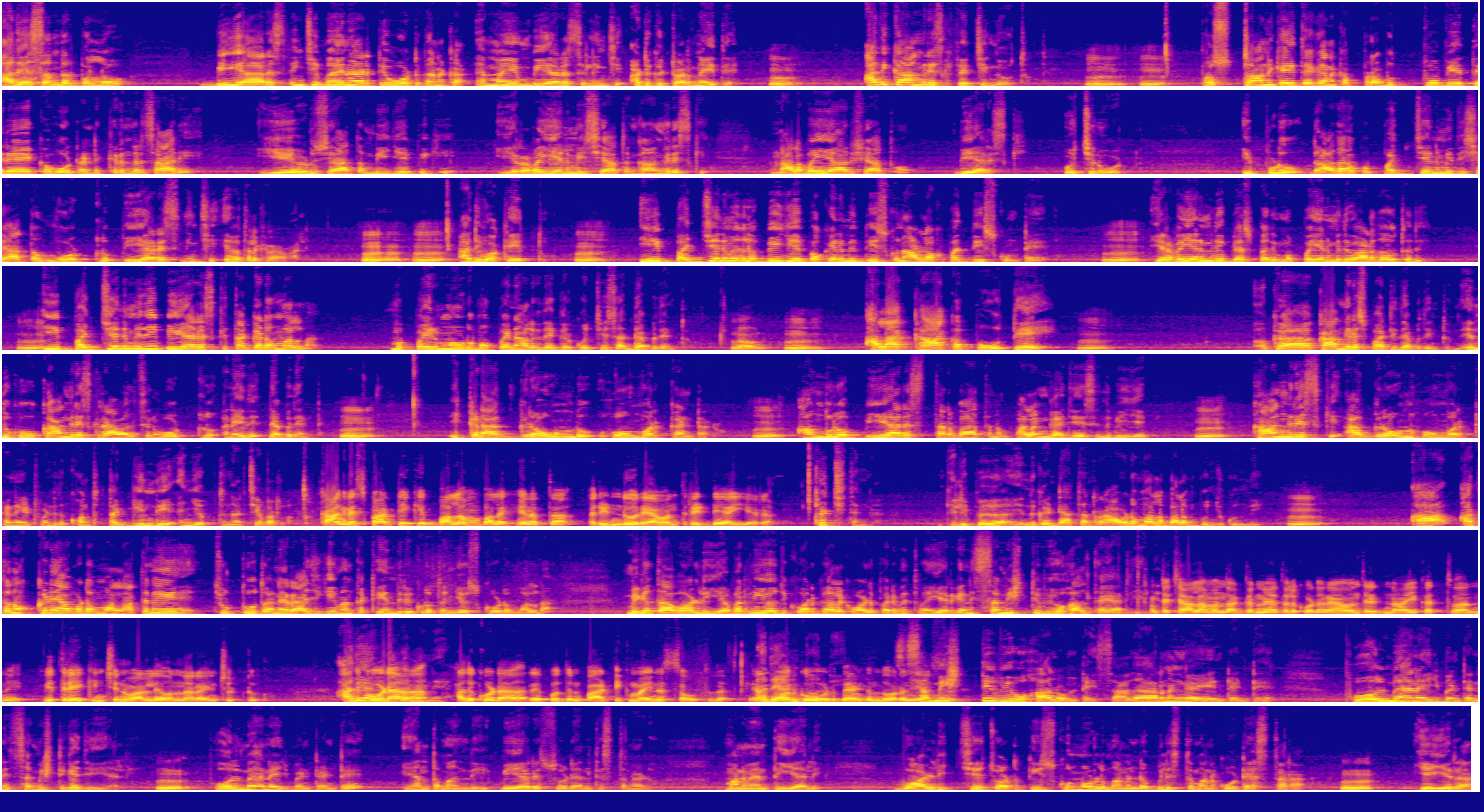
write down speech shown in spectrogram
అదే సందర్భంలో బీఆర్ఎస్ నుంచి మైనారిటీ ఓటు కనుక ఎంఐఎం బీఆర్ఎస్ నుంచి అటుకు టర్న్ అయితే అది కాంగ్రెస్కి ఫెచ్చింగ్ అవుతుంది. ప్రస్తుతానికైతే కనుక ప్రభుత్వ వ్యతిరేక ఓటు అంటే క్రిందసారి ఏడు శాతం బీజేపీకి ఇరవై ఎనిమిది శాతం కాంగ్రెస్కి నలభై ఆరు శాతం బీఆర్ఎస్కి వచ్చిన ఓట్లు ఇప్పుడు దాదాపు పద్దెనిమిది శాతం ఓట్లు బీఆర్ఎస్ నుంచి యువతలకు రావాలి. అది ఒక ఎత్తు. ఈ పద్దెనిమిదిలో బీజేపీ ఒక ఎనిమిది తీసుకుని వాళ్ళు ఒక పది తీసుకుంటే ఇరవై ఎనిమిది ప్లస్ పది ముప్పై ఎనిమిది వాళ్ళదవుతుంది. ఈ పద్దెనిమిది బీఆర్ఎస్కి తగ్గడం వలన ముప్పై మూడు ముప్పై నాలుగు దగ్గరకు వచ్చేసి అది దెబ్బతింటుంది. అలా కాకపోతే ఒక కాంగ్రెస్ పార్టీ దెబ్బతింటుంది. ఎందుకు? కాంగ్రెస్కి రావాల్సిన ఓట్లు అనేది దెబ్బతింటాయి. ఇక్కడ గ్రౌండ్ హోంవర్క్ అంటారు. అందులో బీఆర్ఎస్ తర్వాత బలంగా చేసింది బీజేపీ. కాంగ్రెస్కి ఆ గ్రౌండ్ హోంవర్క్ అనేటువంటిది కొంత తగ్గింది అని చెప్తున్నారు చివరిలో. కాంగ్రెస్ పార్టీకి బలం బలహీనత రెండు రేవంత్ రెడ్డి అయ్యారా? ఖచ్చితంగా. గెలిపి ఎందుకంటే అతను రావడం వల్ల బలం పుంజుకుంది. అతను ఒక్కడే అవ్వడం వల్ల అతనే చుట్టూ తనే రాజకీయం అంతా కేంద్రీకృతం చేసుకోవడం వల్ల మిగతా వాళ్ళు ఎవరి నియోజకవర్గాలకు వాళ్ళు పరిమితం అయ్యారు కానీ సమిష్టి వ్యూహాలు తయారు చేయాలి అంటే చాలా మంది అగ్రనేతలు కూడా రేవంత్ రెడ్డి నాయకత్వాన్ని వ్యతిరేకించిన వాళ్ళే ఉన్నారు ఆయన చుట్టూ. అది కూడా. అది కూడా రేపు పొద్దున్న పార్టీకి మైనస్ అవుతుంది. ఎంతవరకు ఓటు బ్యాంక్ దూరం సమిష్టి వ్యూహాలు ఉంటాయి. సాధారణంగా ఏంటంటే పోల్ మేనేజ్మెంట్ అనేది సమిష్టిగా చేయాలి. పోల్ మేనేజ్మెంట్ అంటే ఎంతమంది బీఆర్ఎస్ వాడు ఎంత ఇస్తున్నాడు మనం ఎంత ఇవ్వాలి వాళ్ళు ఇచ్చే చోట తీసుకున్న వాళ్ళు మనం డబ్బులు ఇస్తే మనకు ఓటేస్తారా? ఎయ్యరా?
